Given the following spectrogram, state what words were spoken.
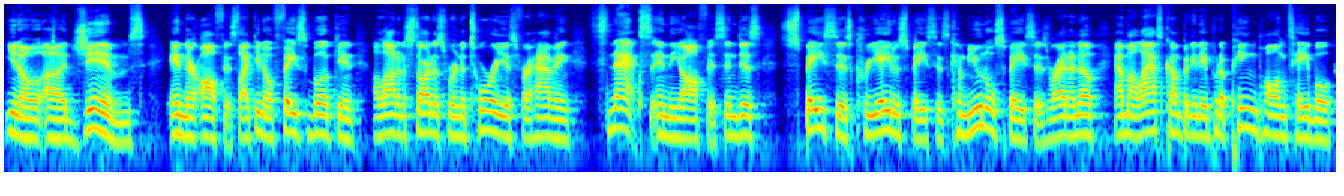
you know, uh, gyms in their office. Like, you know, Facebook and a lot of the startups were notorious for having snacks in the office and just spaces, creative spaces, communal spaces, right? I know at my last company, they put a ping pong table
